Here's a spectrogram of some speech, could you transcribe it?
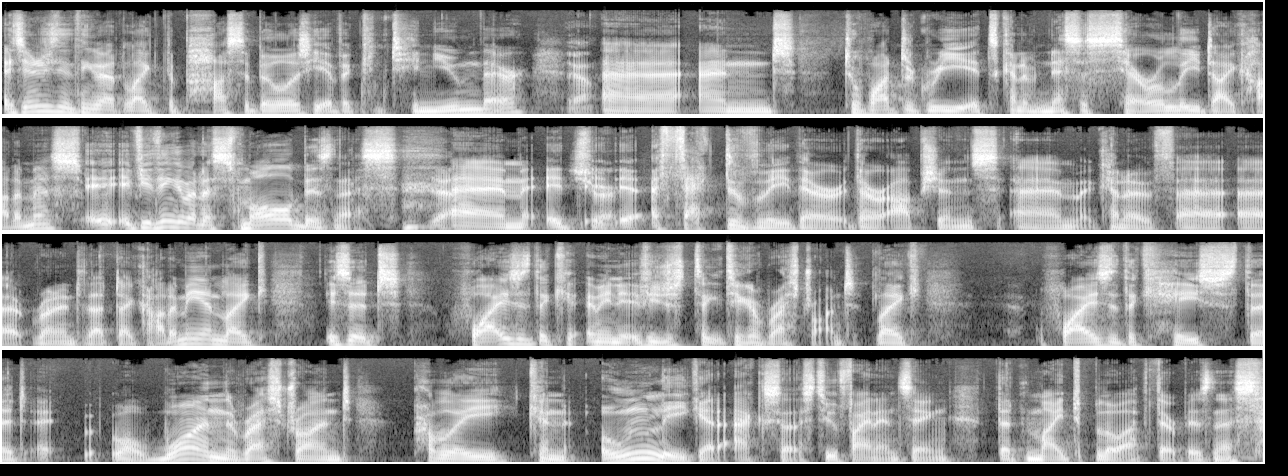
It's interesting to think about like the possibility of a continuum there, Yeah. uh, and to what degree it's kind of necessarily dichotomous. If you think about a small business, Yeah. um, it, Sure. it- effectively their their options um, kind of uh, uh, run into that dichotomy. And like, is it why is it the? I mean, if you just take, take a restaurant, like, why is it the case that well, one, the restaurant probably can only get access to financing that might blow up their business,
